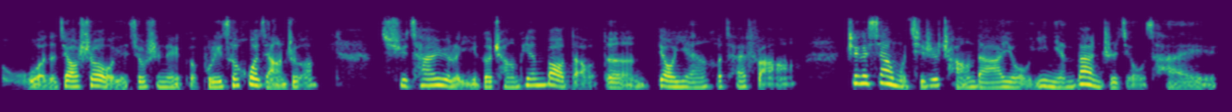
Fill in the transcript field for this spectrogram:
我的教授，也就是那个普利策获奖者，去参与了一个长篇报道的调研和采访。这个项目其实长达有一年半之久才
